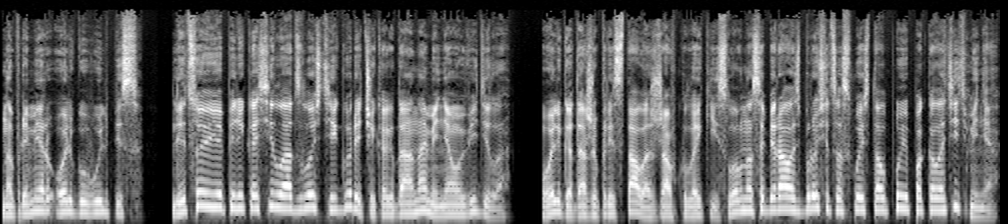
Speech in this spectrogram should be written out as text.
Например, Ольгу Вульпис. Лицо ее перекосило от злости и горечи, когда она меня увидела. Ольга даже пристала, сжав кулаки, словно собиралась броситься сквозь толпу и поколотить меня.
